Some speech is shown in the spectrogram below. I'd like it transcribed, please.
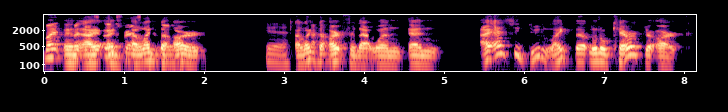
But, and but I, I I like the though. art. Yeah. I like the art for that one, and I actually do like that little character arc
